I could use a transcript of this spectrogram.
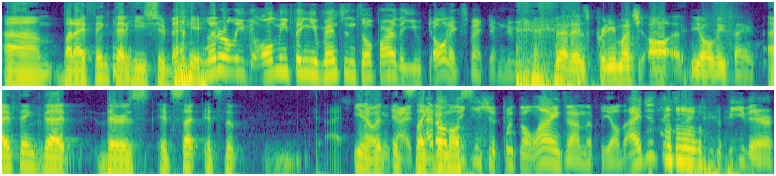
um, but I think that he should That's be. literally the only thing you mentioned so far that you don't expect him to be. that is pretty much all, the only thing. I think that there's it's such it's the you know it, it's like I the don't most think you should put the lines on the field. I just expect to be there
